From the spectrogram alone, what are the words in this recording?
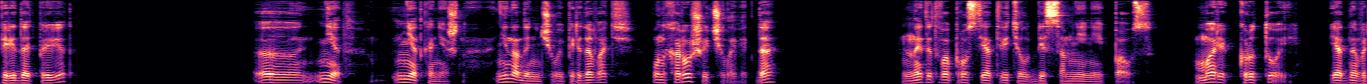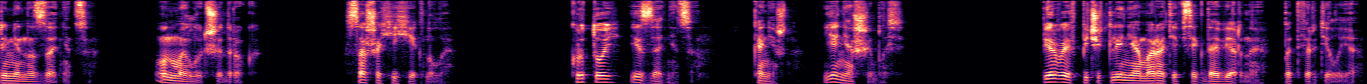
Передать привет? Э, нет, нет, конечно. Не надо ничего передавать. Он хороший человек, да? На этот вопрос я ответил без сомнений и пауз. Марик крутой и одновременно задница. Он мой лучший друг. Саша хихикнула. Крутой и задница. Конечно, я не ошиблась. «Первое впечатление о Марате всегда верное», – подтвердил я.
